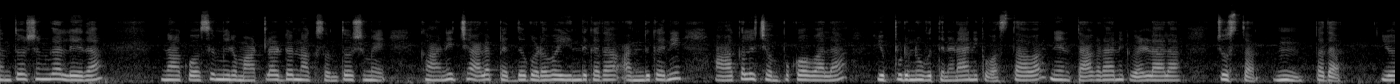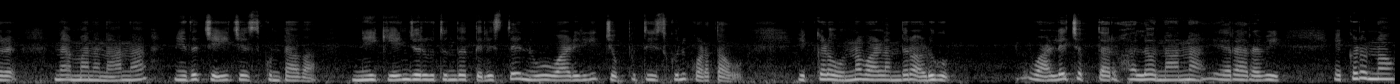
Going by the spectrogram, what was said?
సంతోషంగా లేదా? నా కోసం మీరు మాట్లాడడం నాకు సంతోషమే. కానీ చాలా పెద్ద గొడవ అయింది కదా. అందుకని ఆకలి చంపుకోవాలా? ఇప్పుడు నువ్వు తినడానికి వస్తావా? నేను తాగడానికి వెళ్ళాలా? చూస్తాను పద. మన నాన్న మీద చేయి చేసుకుంటావా? నీకేం జరుగుతుందో తెలిస్తే నువ్వు వాడిని చెప్పు తీసుకుని కొడతావు. ఇక్కడ ఉన్న వాళ్ళందరూ అడుగు. వాళ్ళే చెప్తారు. హలో నాన్న ఏరా రవి? ఎక్కడున్నావు?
